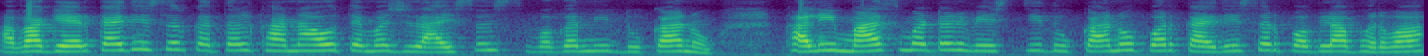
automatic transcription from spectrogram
આવા ગેરકાયદેસર કતલખાનાઓ તેમજ લાયસન્સ વગરની દુકાનો, ખાલી માંસ મટન વેચતી દુકાનો પર કાયદેસર પગલાં ભરવા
